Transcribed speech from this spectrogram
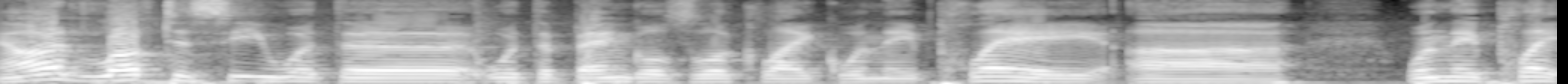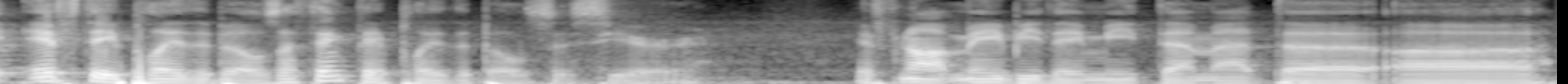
Now I'd love to see what the what the Bengals look like when they play uh, when they play if they play the Bills. I think they play the Bills this year. If not, maybe they meet them at the uh,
